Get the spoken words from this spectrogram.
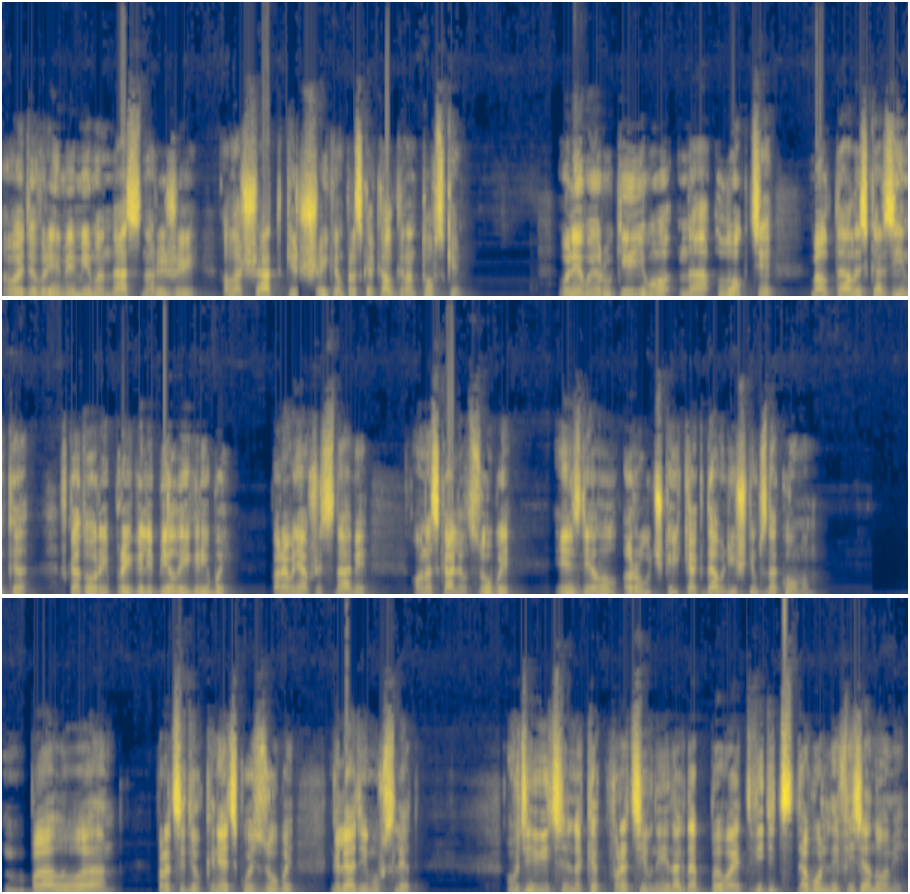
В это время мимо нас на рыжей лошадке шиком проскакал Грантовский. В левой руке его на локте болталась корзинка, в которой прыгали белые грибы. Поравнявшись с нами, он оскалил зубы и сделал ручкой, как давнишним знакомым. «Болван!» – процедил князь сквозь зубы, глядя ему вслед. Удивительно, как противно иногда бывает видеть довольной физиономии.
